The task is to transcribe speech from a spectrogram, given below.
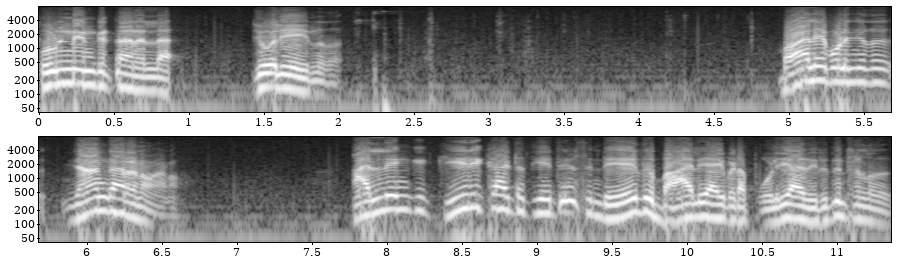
പുണ്യം കിട്ടാനല്ല ജോലി ചെയ്യുന്നത് ബാലെ പൊളിഞ്ഞത് ഞാൻ കാരണമാണോ അല്ലെങ്കിൽ കീരിക്കാട്ട് തിയേറ്റേഴ്സിന്റെ ഏത് ബാലയാ ഇവിടെ പൊളിയാതിരുന്നിട്ടുള്ളത്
